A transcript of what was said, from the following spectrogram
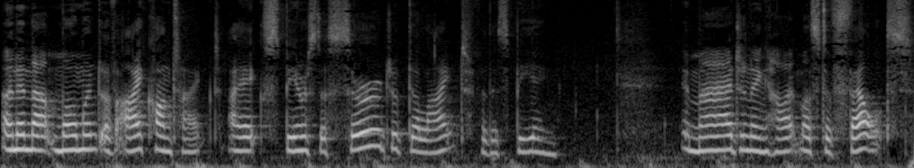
And in that moment of eye contact, I experienced a surge of delight for this being. Imagining how it must have felt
